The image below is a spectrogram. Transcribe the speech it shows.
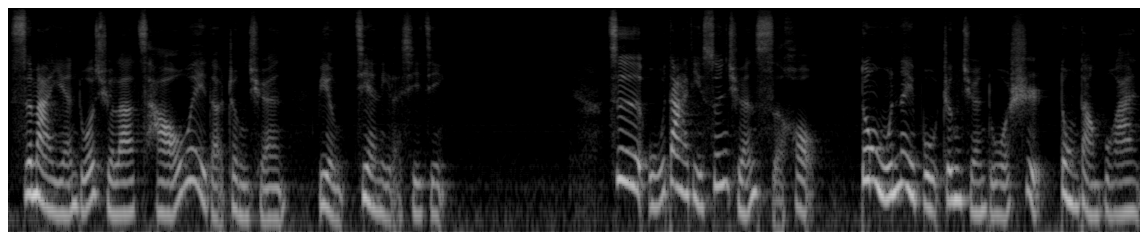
司马炎夺取了曹魏的政权，并建立了西晋。自吴大帝孙权死后，东吴内部争权夺势，动荡不安。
